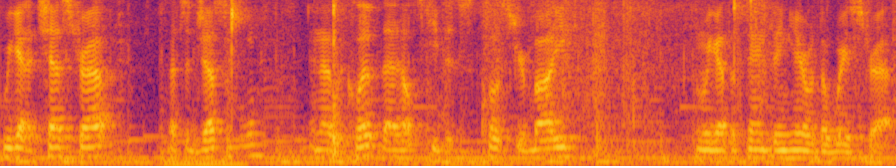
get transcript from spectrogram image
We got a chest strap that's adjustable and has a clip that helps keep it close to your body. And we got the same thing here with the waist strap.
